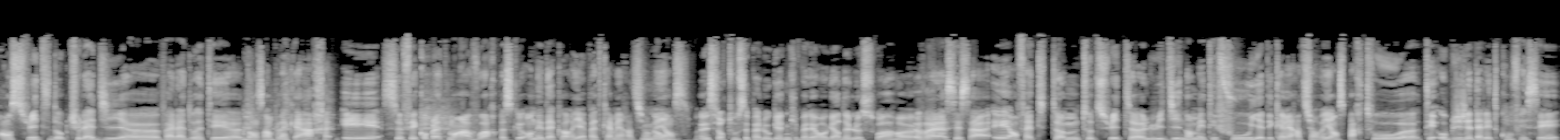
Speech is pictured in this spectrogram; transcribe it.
Ensuite, donc tu l'as dit, euh, va la doiter euh, dans un placard et se fait complètement avoir parce qu'on est d'accord, il n'y a pas de caméra de surveillance. Non. Et surtout, c'est pas Logan qui va les regarder le soir. euh. Voilà, c'est ça. Et en fait, Tom, tout de suite, euh, lui dit Non, mais t'es fou, il y a des caméras de surveillance partout, t'es obligé d'aller te confesser.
